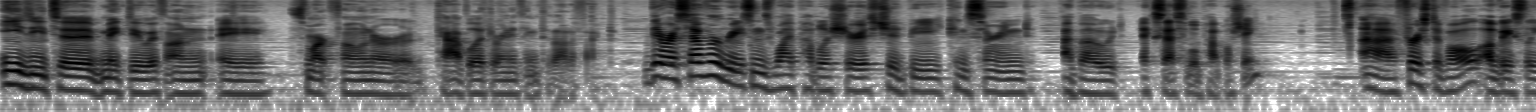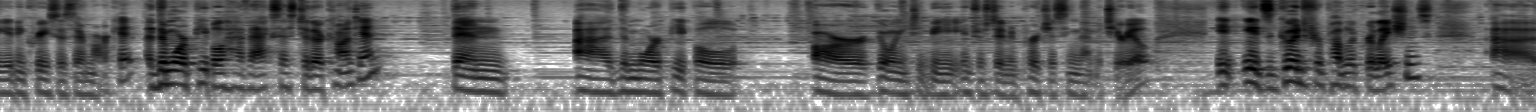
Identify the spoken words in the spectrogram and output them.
easy to make do with on a smartphone or a tablet or anything to that effect. There are several reasons why publishers should be concerned about accessible publishing. Uh, first of all, obviously it increases their market. The more people have access to their content, then uh, the more people are going to be interested in purchasing that material. It, it's good for public relations. Uh,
